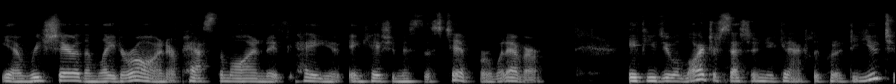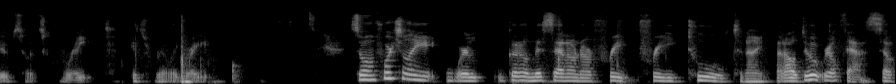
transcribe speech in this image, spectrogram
you know, reshare them later on or pass them on if, hey, you, in case you missed this tip or whatever if you do a larger session, you can actually put it to YouTube. So it's great. It's really great. So unfortunately, we're going to miss out on our free free tool tonight, but I'll do it real fast. So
